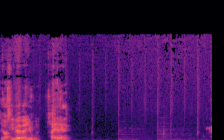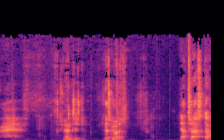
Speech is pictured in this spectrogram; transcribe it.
Det er også lige ved at være jul. Tre dage. Okay. Skal vi have den sidste? Lad os gøre det. Jeg tørster.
